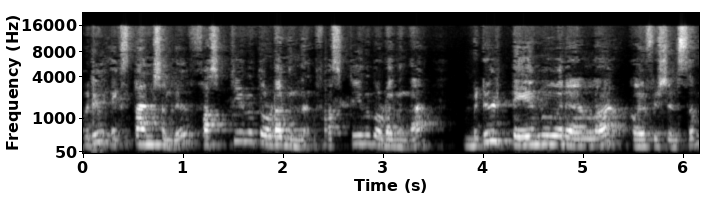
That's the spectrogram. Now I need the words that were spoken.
ഒരു എക്സ്പാൻഷനിൽ ഫസ്റ്റ് നിന്ന് തുടങ്ങുന്ന ഫസ്റ്റ് നിന്ന് തുടങ്ങുന്ന മിഡിൽ ടേം വരെയുള്ള കോയിഫിഷ്യൻസും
